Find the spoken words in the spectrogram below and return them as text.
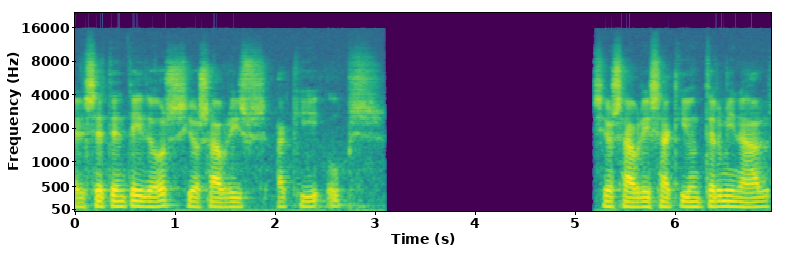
el 72 si os abrís aquí ups si os abrís aquí un terminal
